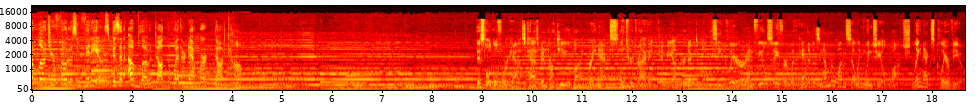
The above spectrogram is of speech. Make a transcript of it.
Upload your photos and videos, visit upload.theweathernetwork.com. This local forecast has been brought to you by Rain-X. Winter driving can be unpredictable. See clearer and feel safer with Canada's number one selling windshield wash, Rain-X Clearview.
